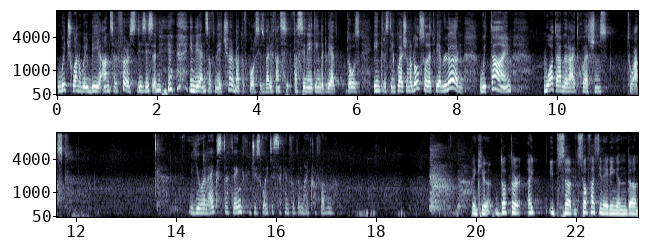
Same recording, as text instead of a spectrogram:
which one will be answered first. This is in the hands of nature, but of course it's very fascinating that we have those interesting questions, but also that we have learned with time what are the right questions to ask. You are next, I think. If you just wait a second for the microphone. Thank you. Doctor, I, it's, uh, it's so fascinating and uh,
